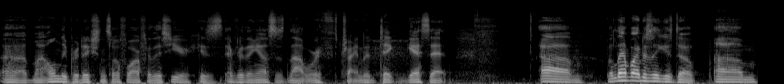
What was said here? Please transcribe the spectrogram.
Uh, my only prediction so far for this year because everything else is not worth trying to take a guess at. Um, but Lamplighters League is dope. Um,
